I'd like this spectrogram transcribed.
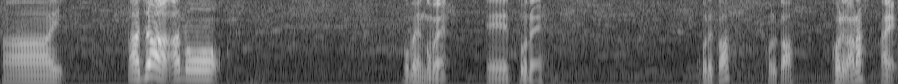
はーい。あじゃああのー、ごめんごめん。えー、っとね。これか？これか？これかな。はい。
